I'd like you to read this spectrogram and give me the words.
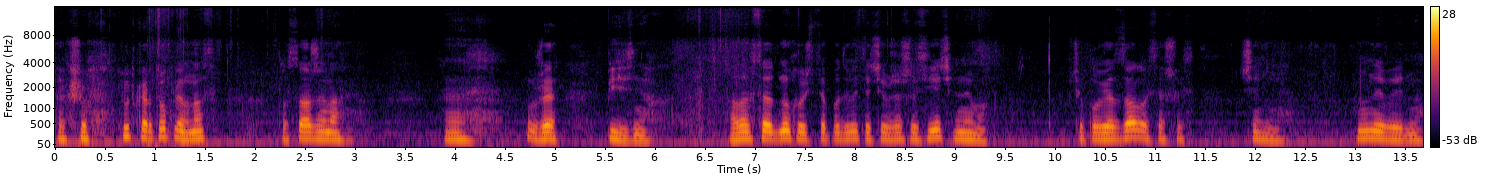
Так що тут картопля у нас посаджена е, вже пізня. Але все одно хочеться подивитися, чи вже щось є, чи нема. Чи пов'язалося щось, чи ні. Ну не видно.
